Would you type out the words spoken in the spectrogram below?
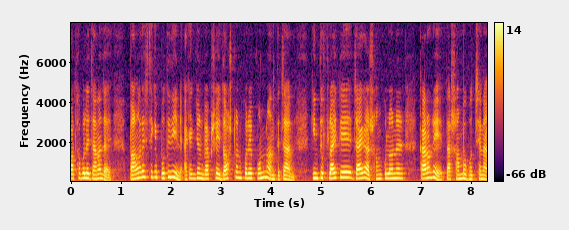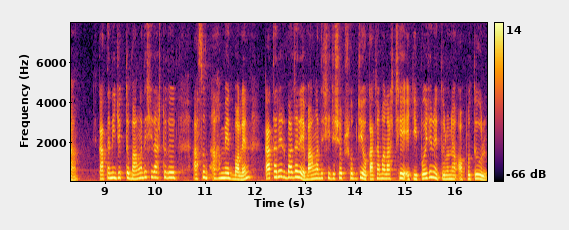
কথা বলে জানা যায়, বাংলাদেশ থেকে প্রতিদিন এক একজন ব্যবসায়ী দশ টন করে পণ্য আনতে চান, কিন্তু ফ্লাইটে জায়গা সংকুলনের কারণে তা সম্ভব হচ্ছে না। কাতার নিযুক্ত বাংলাদেশি রাষ্ট্রদূত আসুদ আহমেদ বলেন, কাতারের বাজারে বাংলাদেশি যেসব সবজি ও কাঁচামাল আসছে, এটি প্রয়োজনের তুলনায় অপ্রতুল।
